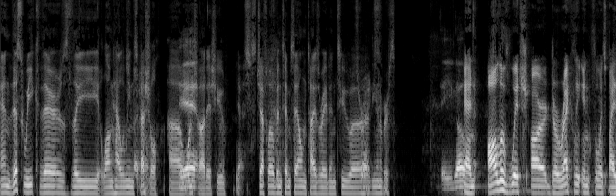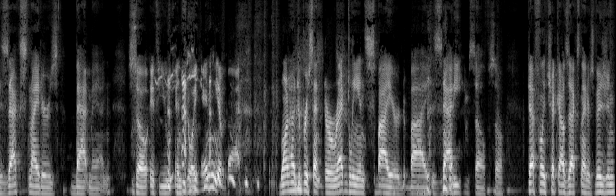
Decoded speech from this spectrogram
and this week there's the long Halloween special, uh, Yeah. one shot issue. Yes. It's Jeph Loeb and Tim Salem ties right into uh, right. the universe. There you go. and all of which are directly influenced by Zack Snyder's Batman. So if you enjoy any of that, 100% directly inspired by Zaddy himself. So definitely check out Zack Snyder's Vision,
